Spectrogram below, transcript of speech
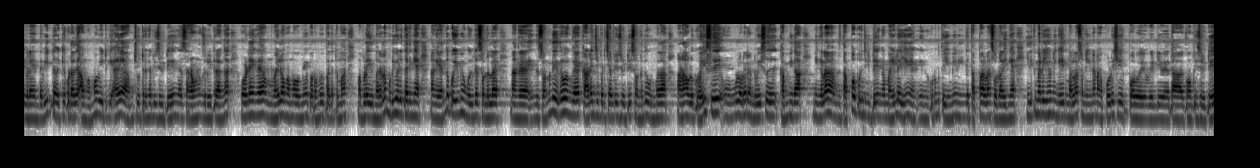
இவளை இந்த வீட்டில் வைக்கக்கூடாது. அவங்க அம்மா வீட்டுக்கு அமுச்சு விட்டுருங்க அப்படின்னு சொல்லிட்டு எங்கள் சரவணன் சொல்லிட்டுறாங்க. உடனே எங்கள் மயிலவங்க அம்மாவுமே இப்போ ரொம்ப பதட்டமாக மாப்பிள்ளை இது மாதிரிலாம் முடிவு எடுக்காதீங்க. நாங்கள் எந்த பொய்யுமே உங்கள்கிட்ட சொல்லலை. நாங்கள் இந்த சொன்னது ஏதோ இங்கே காலேஜ் படித்தேன் அப்படின்னு சொல்லிட்டு சொன்னது உண்மைதான். ஆனால் அவளுக்கு வயசு உங்களோட ரெண்டு வயசு கம்மி தான் நீங்களாம் அந்த தப்பை புரிஞ்சுக்கிட்டு எங்கள் மயிலையும் எங்கள் குடும்பத்தையுமே நீங்கள் தப்பாலாம் சொல்லாதீங்க. இதுக்கு மேலேயும் நீங்கள் இது மாதிரிலாம் சொன்னீங்கன்னா நாங்கள் போலீஸுக்கு போக வேண்டியதாக ஆகும் அப்படின்னு சொல்லிட்டு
